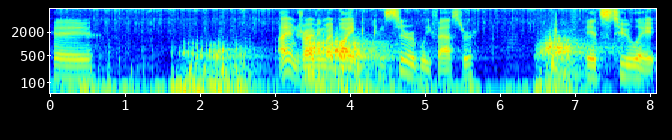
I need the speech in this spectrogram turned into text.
Okay. I am driving my bike considerably faster. It's too late.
